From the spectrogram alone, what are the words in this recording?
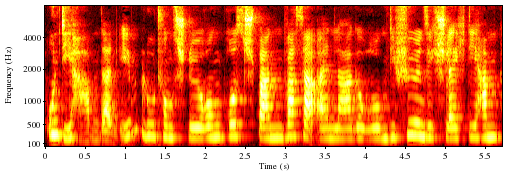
Und die haben dann eben Blutungsstörungen, Brustspannen, Wassereinlagerungen, die fühlen sich schlecht, die haben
